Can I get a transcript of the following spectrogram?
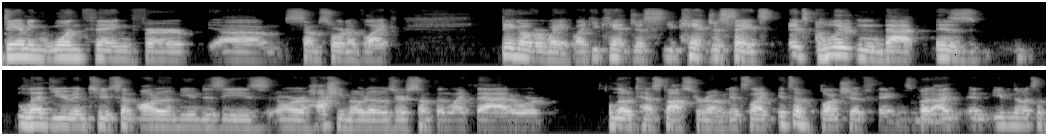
damning one thing for um, some sort of like being overweight. Like you can't just you can't just say it's it's gluten that is led you into some autoimmune disease or hashimoto's or something like that or low testosterone. It's like it's a bunch of things but i and even though it's a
